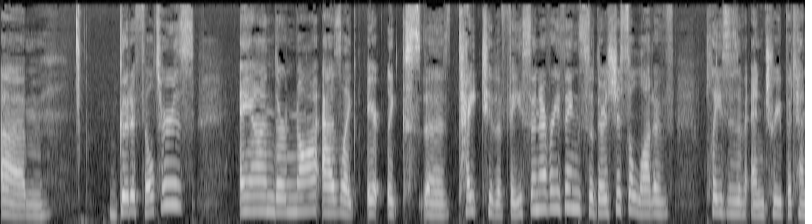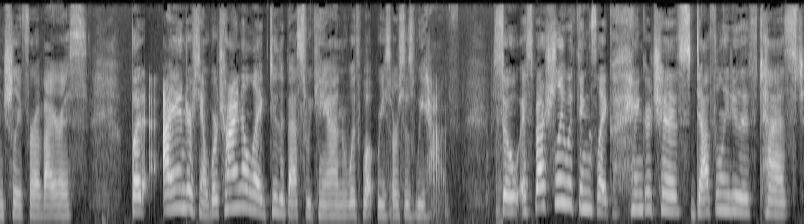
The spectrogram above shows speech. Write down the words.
um, good of filters and they're not as like air, like uh, tight to the face and everything. So there's just a lot of places of entry potentially for a virus. But I understand we're trying to like do the best we can with what resources we have. So, especially with things like handkerchiefs, definitely do this test.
